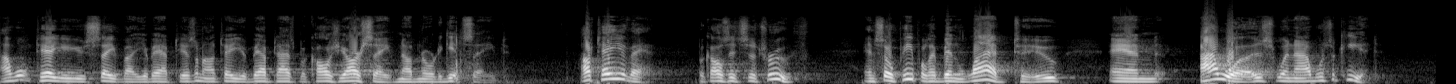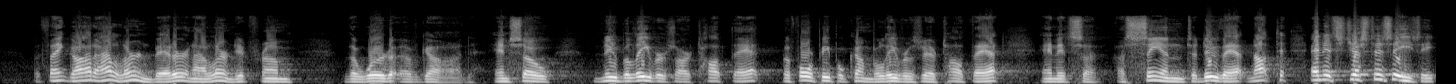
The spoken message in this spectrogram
I won't tell you you're saved by your baptism. I'll tell you you're baptized because you are saved, not in order to get saved. I'll tell you that because it's the truth. And so people have been lied to, and I was when I was a kid. But thank God I learned better, and I learned it from the Word of God. And so new believers are taught that. Before people come believers, they're taught that and it's a, a sin to do that. Not to, and it's just as easy.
